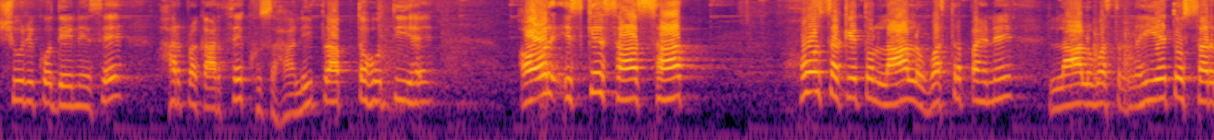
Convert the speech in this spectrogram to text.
सूर्य को देने से हर प्रकार से खुशहाली प्राप्त होती है। और इसके साथ साथ हो सके तो लाल वस्त्र पहने लाल वस्त्र नहीं है तो सर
